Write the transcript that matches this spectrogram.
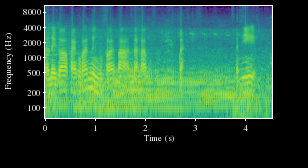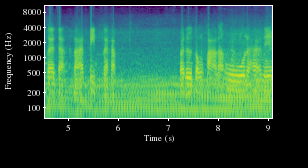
อันนี้ก็แพ็คละหนึ่งร้อยบาทนะครับ อันนี้น่าจะร้านปิดนะครับ มาดูตรงป่าละอูนะฮะอันนี้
